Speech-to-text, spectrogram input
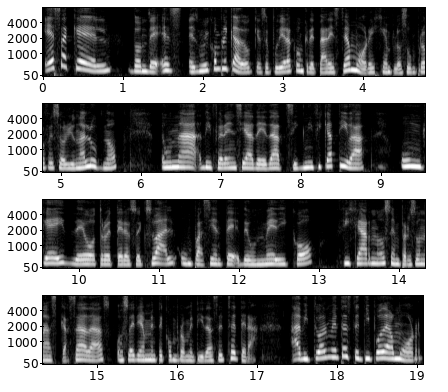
es aquel donde es, es muy complicado que se pudiera concretar este amor, ejemplos, un profesor y un alumno, una diferencia de edad significativa, un gay de otro heterosexual, un paciente de un médico, fijarnos en personas casadas o seriamente comprometidas, etc. Habitualmente este tipo de amor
